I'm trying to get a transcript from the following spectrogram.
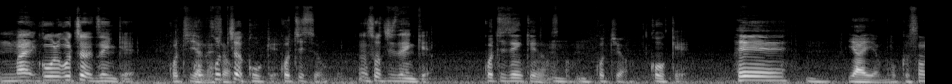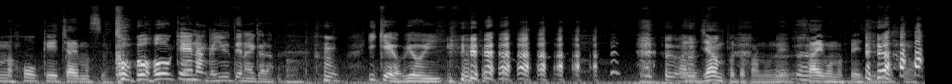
うん。前、これ、こっちは前傾。こっちじゃないここっちは後傾。こっちっすよ。うん、そっち前傾。こっち前傾なんですか、うんうんこっちは？後傾。へえ。うん。いやいや、僕そんな方形ちゃいます？よ。後傾なんか言うてないから。行けよ、病院。あの、ジャンプとかのね、最後のページに載ってます。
